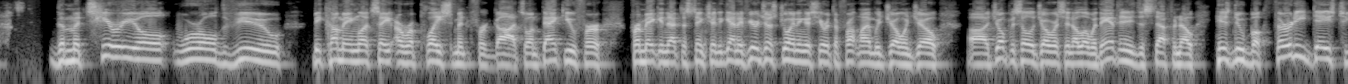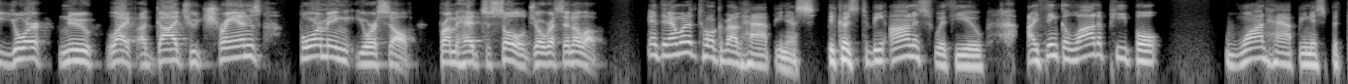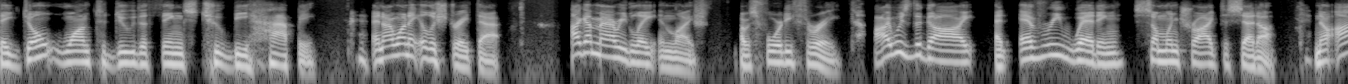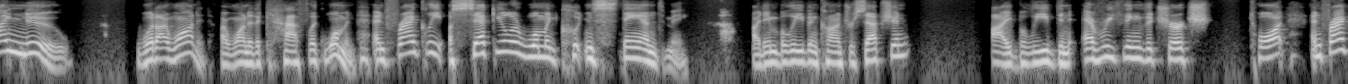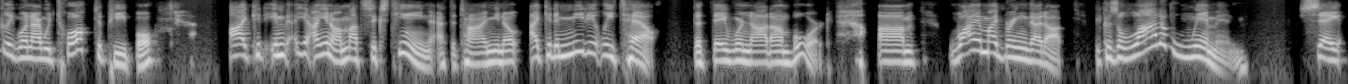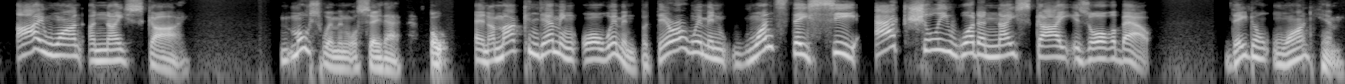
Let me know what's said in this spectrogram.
the material worldview becoming, let's say, a replacement for God. So I'm thank you for for making that distinction. Again, if you're just joining us here at the front line with Joe and Joe, uh, Joe Pasillo, Joe Rossinello with Anthony DeStefano, his new book, 30 Days to Your New Life, a guide to transforming yourself from head to soul. Joe Rossinello. Anthony, I want to talk about happiness because to be honest with you, I think a lot of people want happiness, but they don't want to do the things to be happy. And I want to illustrate that. I got married late in life. I was 43. I was the guy at every wedding someone tried to set up. Now, I knew what I wanted. I wanted a Catholic woman. And frankly, a secular woman couldn't stand me. I didn't believe in contraception. I believed in everything the church taught. And frankly, when I would talk to people, I could, you know, I'm not 16 at the time, you know, I could immediately tell that they were not on board. Um, why am I bringing that up? Because a lot of women say, I want a nice guy. Most women will say that. But and I'm not condemning all women, but there are women, once they see actually what a nice guy is all about, they don't want him.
